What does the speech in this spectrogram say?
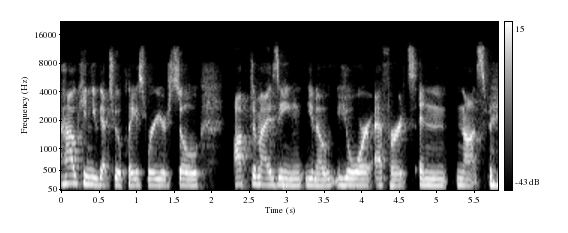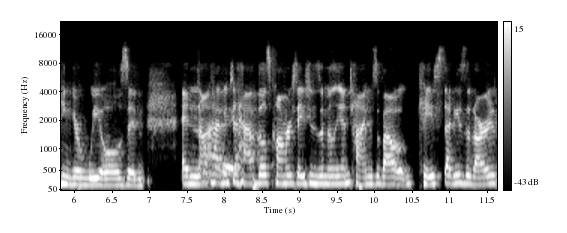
how can you get to a place where you're still optimizing you know your efforts and not spinning your wheels and and not having to have those conversations a million times about case studies that are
